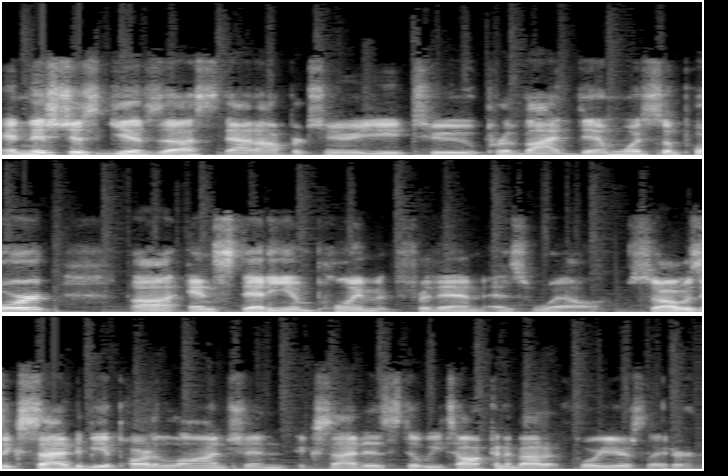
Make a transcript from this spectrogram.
And this just gives us that opportunity to provide them with support uh, and steady employment for them as well. So I was excited to be a part of the launch and excited to still be talking about it four years later.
